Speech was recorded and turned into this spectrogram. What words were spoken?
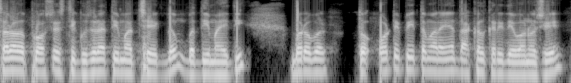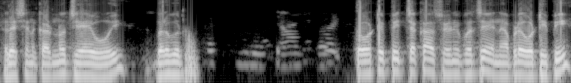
સરળ પ્રોસેસથી ગુજરાતીમાં જ છે એકદમ બધી માહિતી. બરોબર? તો ઓટીપી તમારે અહીંયા દાખલ કરી દેવાનો છે, રેશન કાર્ડનો જે હોય, બરોબર? તો ઓટીપી ચકાસો, એની પર જઈને આપણે ઓટીપી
